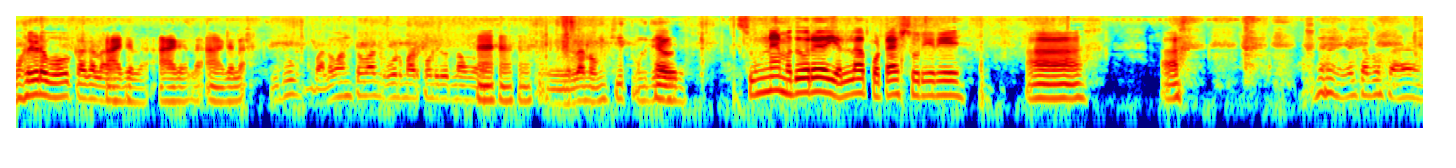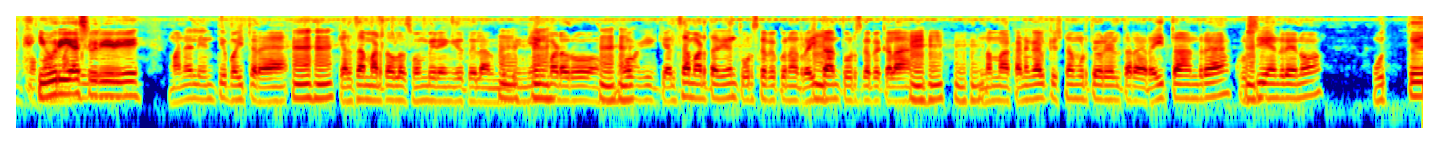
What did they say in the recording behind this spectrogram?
ಒಳಗಡೆ ಹೋಗಕ್ಕಾಗಲ್ಲ. ಆಗಲ್ಲ ಆಗಲ್ಲ ಆಗಲ್ಲ. ಇದು ಬಲವಂತವಾಗಿ ರೋಡ್ ಮಾಡ್ಕೊಂಡಿರೋದು ನಾವು. ಎಲ್ಲ ನಂಬಿಕೆ ತುಂಬಿದೆ ಹೌದು. ಸುಮ್ಮನೆ ಮದುವರೆ ಎಲ್ಲ ಪೊಟ್ಯಾಶ್ ಸುರೀರಿ. ಆ, ಆ, ಯೂರಿಯಾ ಸುರೀರಿ ಮನೇಲಿ ಎಂತಿ ಬೈತಾರೆ. ಕೆಲಸ ಮಾಡ್ತಾವಲ್ಲ ಸೋಂಬೇರಿ ಹೆಂಗಿರ್ತಿಲ್ಲ ಅನ್ಬಿಟ್ಟು ಇನ್ನೇನ್ ಮಾಡೋರು? ಹೋಗಿ ಕೆಲಸ ಮಾಡ್ತಾರೆ ಏನ್ ತೋರ್ಸ್ಕೋಬೇಕು? ನಾನು ರೈತ ಅಂತ ತೋರ್ಸ್ಕೋಬೇಕಲ್ಲ. ನಮ್ಮ ಕಣಗಾಲ್ ಕೃಷ್ಣಮೂರ್ತಿ ಅವ್ರು ಹೇಳ್ತಾರೆ ರೈತ ಅಂದ್ರೆ ಕೃಷಿ ಅಂದ್ರೆ ಏನು ಉತ್ತಿ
